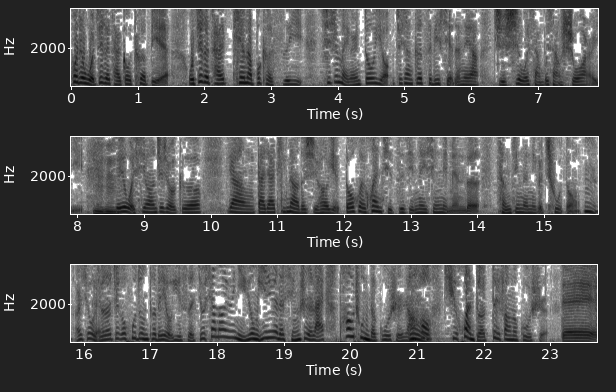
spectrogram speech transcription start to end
或者我这个才够特别，我这个才天呐不可思议。其实每个人都有，就像歌词里写的那样，只是我想不想说而已。嗯所以我希望这首歌让大家听到的时候，也都会唤起自己内心里面的曾经的那个触动。嗯，而且我觉得这个互动特别有意思，就相当于你用音乐的形式来抛出你的故事，然后去换得对方的故事，对，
